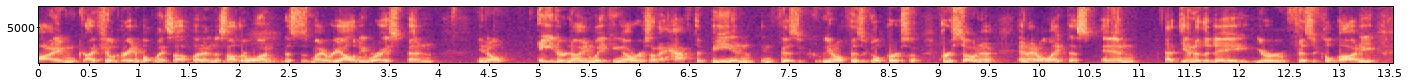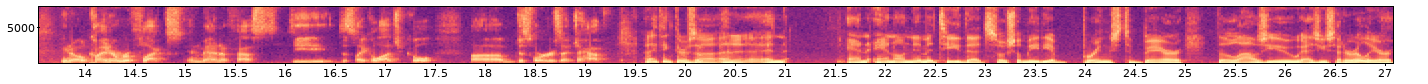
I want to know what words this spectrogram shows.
i'm i feel great about myself but in this other one this is my reality where i spend you know eight or nine waking hours that I have to be in in physical, you know, physical person persona, and I don't like this. And at the end of the day, your physical body, you know, kind of reflects and manifests the the psychological uh, disorders that you have. And I think there's a, an, an and anonymity that social media brings to bear that allows you, as you said earlier,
